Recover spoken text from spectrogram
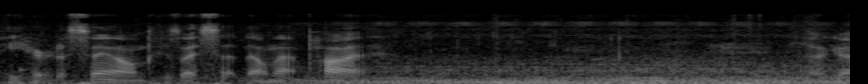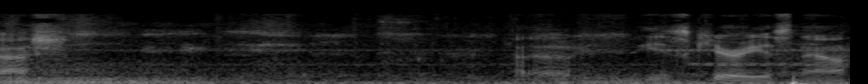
he heard a sound because I set down that pot. Oh gosh. Uh oh, he's curious now.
